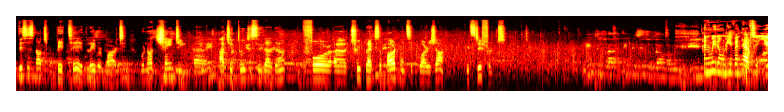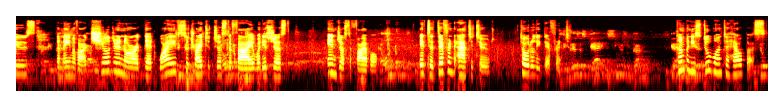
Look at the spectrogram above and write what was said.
This is not PT, the Labour Party. We're not changing uh, Atitude Cidadã for uh, triplex apartments in Guarujá. It's different. And we don't even have to use the name of our children or our dead wives to try to justify what is just injustifiable. It's a different attitude, totally different. Companies do want to help us.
